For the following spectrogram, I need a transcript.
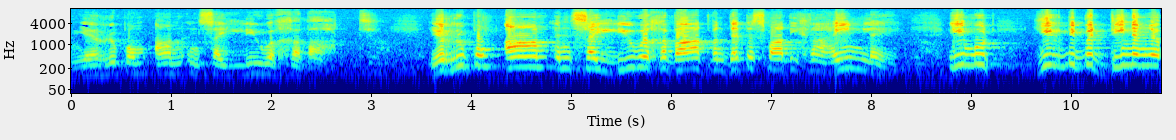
en jy roep hom aan in sy leeuwe gewaad. Jy roep hom aan in sy leeuwe gewaad want dit is waar die geheim lê. U moet hierdie bedieninge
